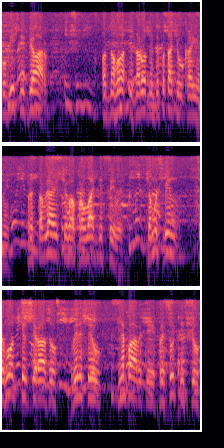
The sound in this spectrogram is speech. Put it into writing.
публічний піар одного із народних депутатів України, представляючого провладні сили. Чомусь він цього тільки разу вирішив не бавити присутністю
